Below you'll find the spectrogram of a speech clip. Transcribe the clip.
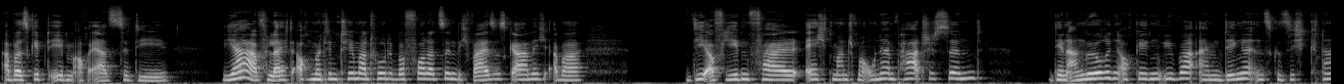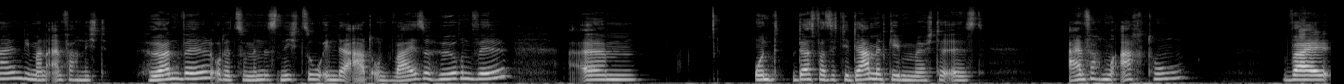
Aber es gibt eben auch Ärzte, die ja vielleicht auch mit dem Thema Tod überfordert sind. Ich weiß es gar nicht, aber die auf jeden Fall echt manchmal unempathisch sind, den Angehörigen auch gegenüber, einem Dinge ins Gesicht knallen, die man einfach nicht hören will oder zumindest nicht so in der Art und Weise hören will. Ähm, und das, was ich dir damit geben möchte, ist, einfach nur Achtung, weil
